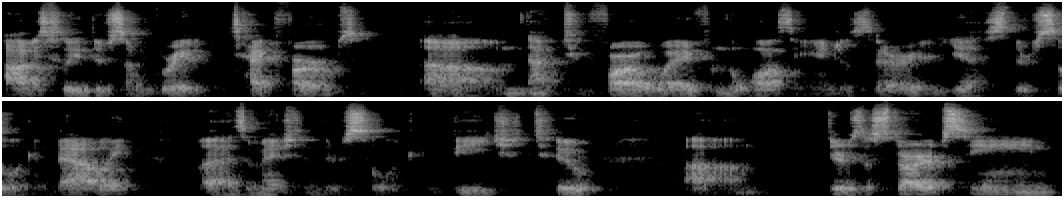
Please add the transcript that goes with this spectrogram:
obviously there's some great tech firms um, not too far away from the Los Angeles area. Yes, there's Silicon Valley, but as I mentioned, there's Silicon Beach too. Um, there's a startup scene,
